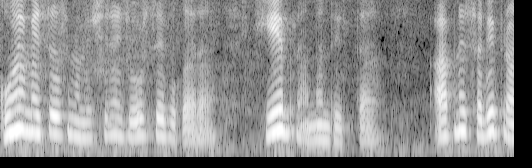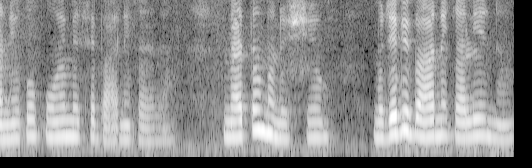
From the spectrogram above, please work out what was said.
कुएँ में से उस मनुष्य ने ज़ोर से पुकारा, ये ब्राह्मण देवता, आपने सभी प्राणियों को कुएँ में से बाहर निकाला। मैं तो मनुष्य हूँ। मुझे भी बाहर निकालिए ना।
